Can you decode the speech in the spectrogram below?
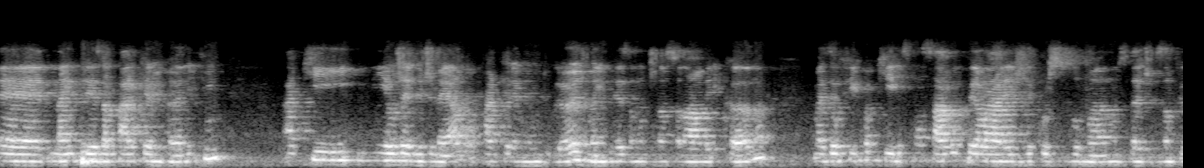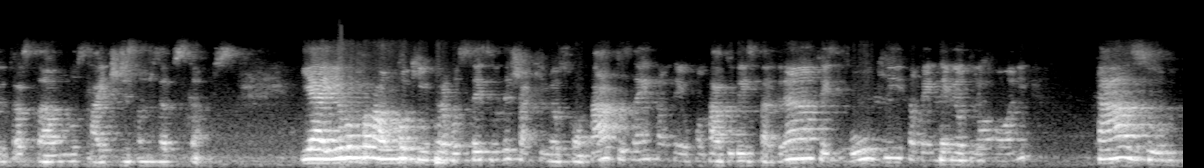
é, na empresa Parker Hannifin, aqui em Eugênio de Mello. Parker é muito grande, uma empresa multinacional americana, mas eu fico aqui responsável pela área de recursos humanos da divisão filtração no site de São José dos Campos. E aí eu vou falar um pouquinho para vocês, vou deixar aqui meus contatos, né? Então tem o contato do Instagram, Facebook, também tem meu telefone. Caso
